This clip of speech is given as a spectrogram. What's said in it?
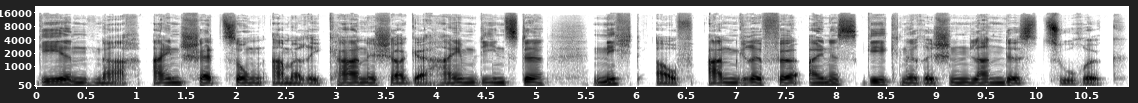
gehen nach Einschätzung amerikanischer Geheimdienste nicht auf Angriffe eines gegnerischen Landes zurück.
